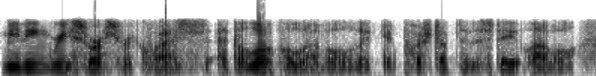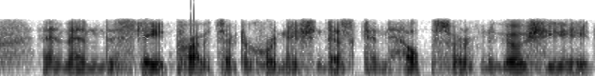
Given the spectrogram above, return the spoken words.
meeting resource requests at the local level that get pushed up to the state level. And then the state private sector coordination desk can help sort of negotiate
